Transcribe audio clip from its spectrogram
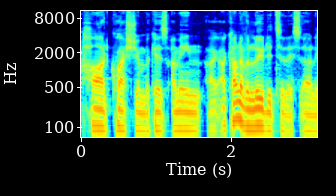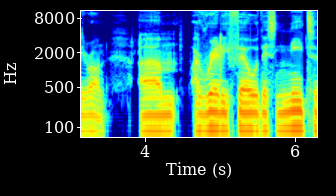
hard question because I mean, I, I kind of alluded to this earlier on. Um, I really feel this need to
